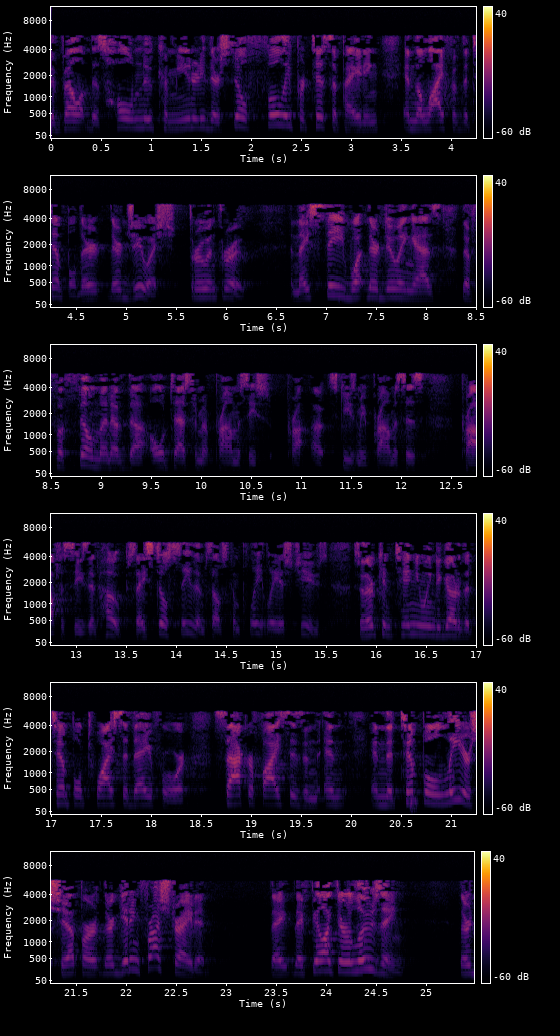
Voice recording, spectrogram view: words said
developed this whole new community. They're still fully participating in the life of the temple. They're, they're Jewish through and through. And they see what they're doing as the fulfillment of the Old Testament promises, pro, uh, excuse me, promises, prophecies, and hopes. They still see themselves completely as Jews. So they're continuing to go to the temple twice a day for sacrifices, and, and, and the temple leadership are they're getting frustrated. They, they feel like they're losing. They're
